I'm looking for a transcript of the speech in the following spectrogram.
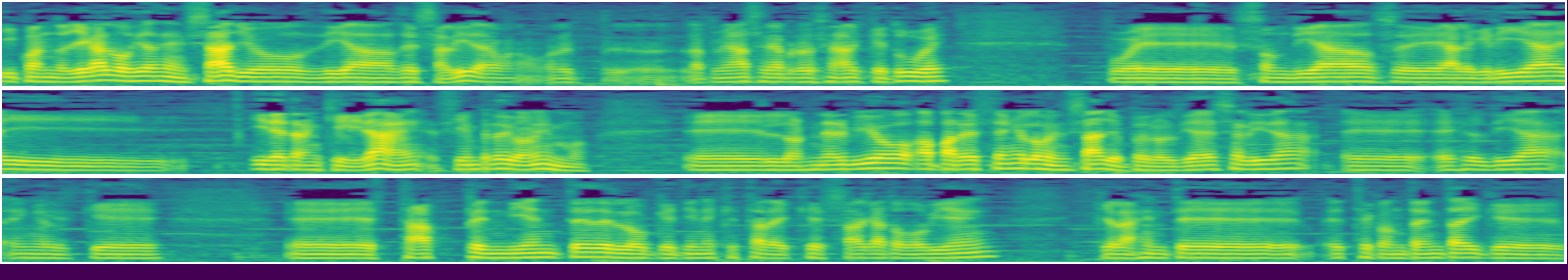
y cuando llegan los días de ensayo, días de salida, bueno, la primera salida profesional que tuve, pues son días de alegría y, de tranquilidad, ¿eh? siempre digo lo mismo. Eh, los nervios aparecen en los ensayos, pero el día de salida eh, es el día en el que estás pendiente de lo que tienes que estar, es que salga todo bien, que la gente esté contenta y que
